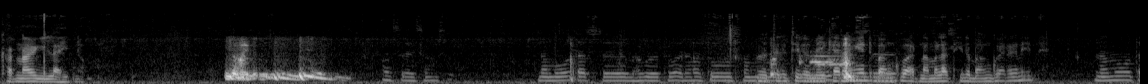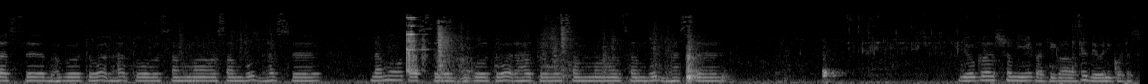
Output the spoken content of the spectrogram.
කරුණාවෙන් ඉල්ලා හිටිනවා. නමෝ තස්ස භගවතු වරහතෝ සම්බුද්ධ මේ කරගෙන බංකුවට නමලා තියෙන බංකුව අරගෙන ඉන්න. නමෝ තස්ස භගවතු වරහතෝ සම්මා සම්බුද්දස්ස නමෝ තස්ස භගවතු අරහතෝ සම්මා සම්බුද්දස්ස යෝගාශ්‍රමීය කතිකාස දෙවනි කොටස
